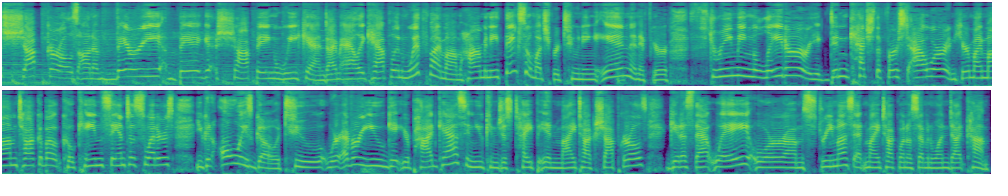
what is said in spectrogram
English. Shop Girls on a very big shopping weekend. I'm Allie Kaplan with my mom, Harmony. Thanks so much for tuning in. And if you're streaming later or you didn't catch the first hour and hear my mom talk about cocaine Santa sweaters, you can always go to wherever you get your podcasts and you can just type in My Talk Shop Girls, get us that way, or um, stream us at mytalk1071.com.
